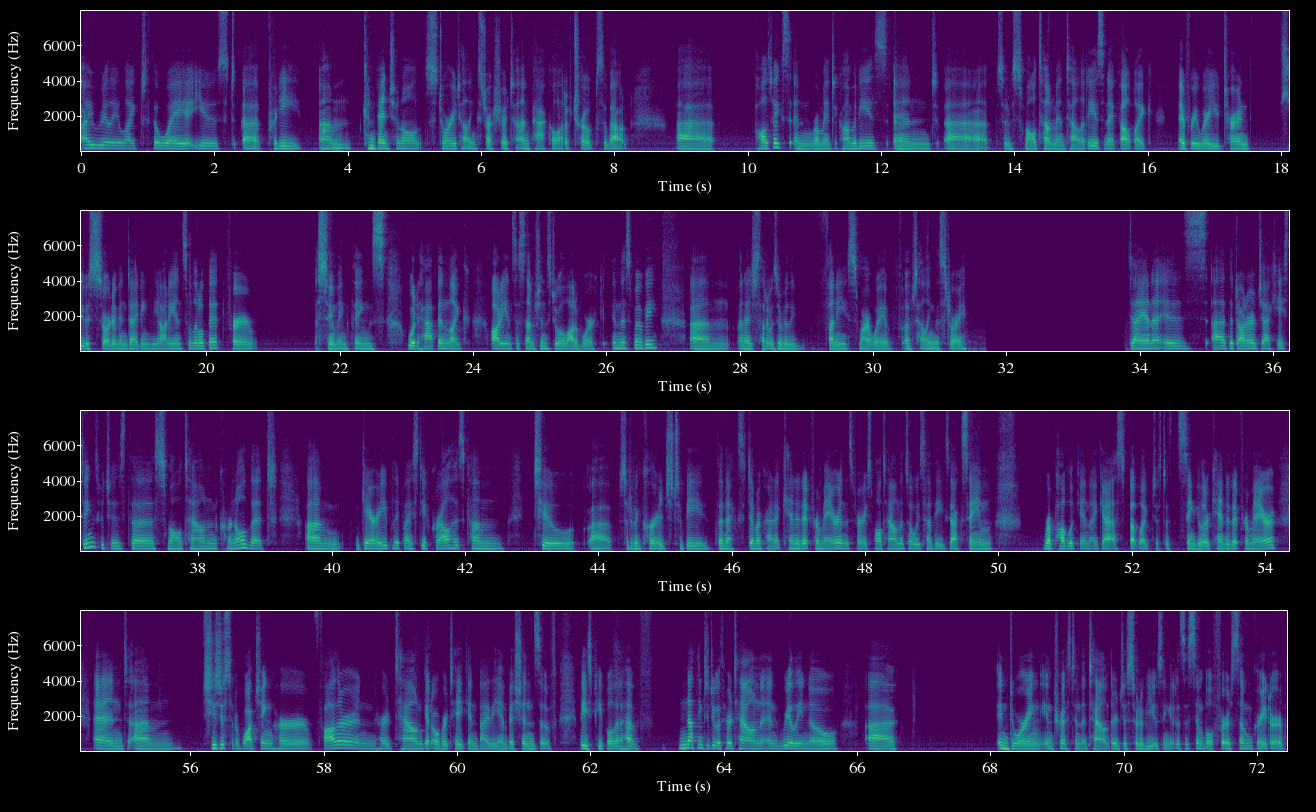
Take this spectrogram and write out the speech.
I really liked the way it used a pretty um, conventional storytelling structure to unpack a lot of tropes about uh, politics and romantic comedies and uh, sort of small town mentalities. And I felt like everywhere you turned, he was sort of indicting the audience a little bit for assuming things would happen. Like audience assumptions do a lot of work in this movie. Um, and I just thought it was a really funny, smart way of, of telling the story. Diana is uh, the daughter of Jack Hastings, which is the small town colonel that um, Gary, played by Steve Carell, has come to uh, sort of encourage to be the next Democratic candidate for mayor in this very small town that's always had the exact same Republican, I guess, but like just a singular candidate for mayor. And um, she's just sort of watching her father and her town get overtaken by the ambitions of these people that have nothing to do with her town and really no uh, enduring interest in the town. They're just sort of using it as a symbol for some greater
